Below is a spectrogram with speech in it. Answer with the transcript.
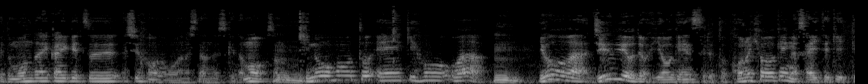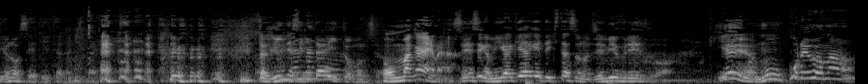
えっと、問題解決手法のお話なんですけどもそのうん機能法と演疫法は、うん。要は10秒で表現するとこの表現が最適っていうのを教えていただきたい みんな知りたいと思うんですよほんまかいな。先生が磨き上げてきたその10秒フレーズをいやいや、もうこれはな、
